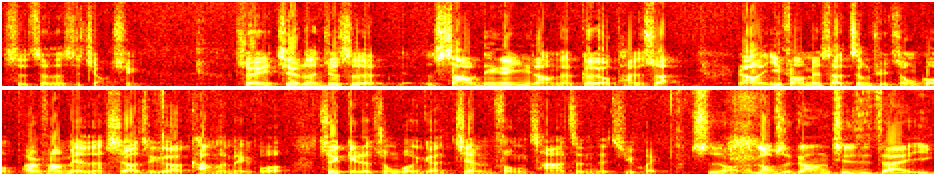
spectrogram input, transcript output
是真的是侥幸。所以结论就是，沙特跟伊朗呢各有盘算。然后一方面是要争取中共，二方面呢是要这个抗衡美国，所以给了中共一个见缝插针的机会。是哦，老师刚刚其实在一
